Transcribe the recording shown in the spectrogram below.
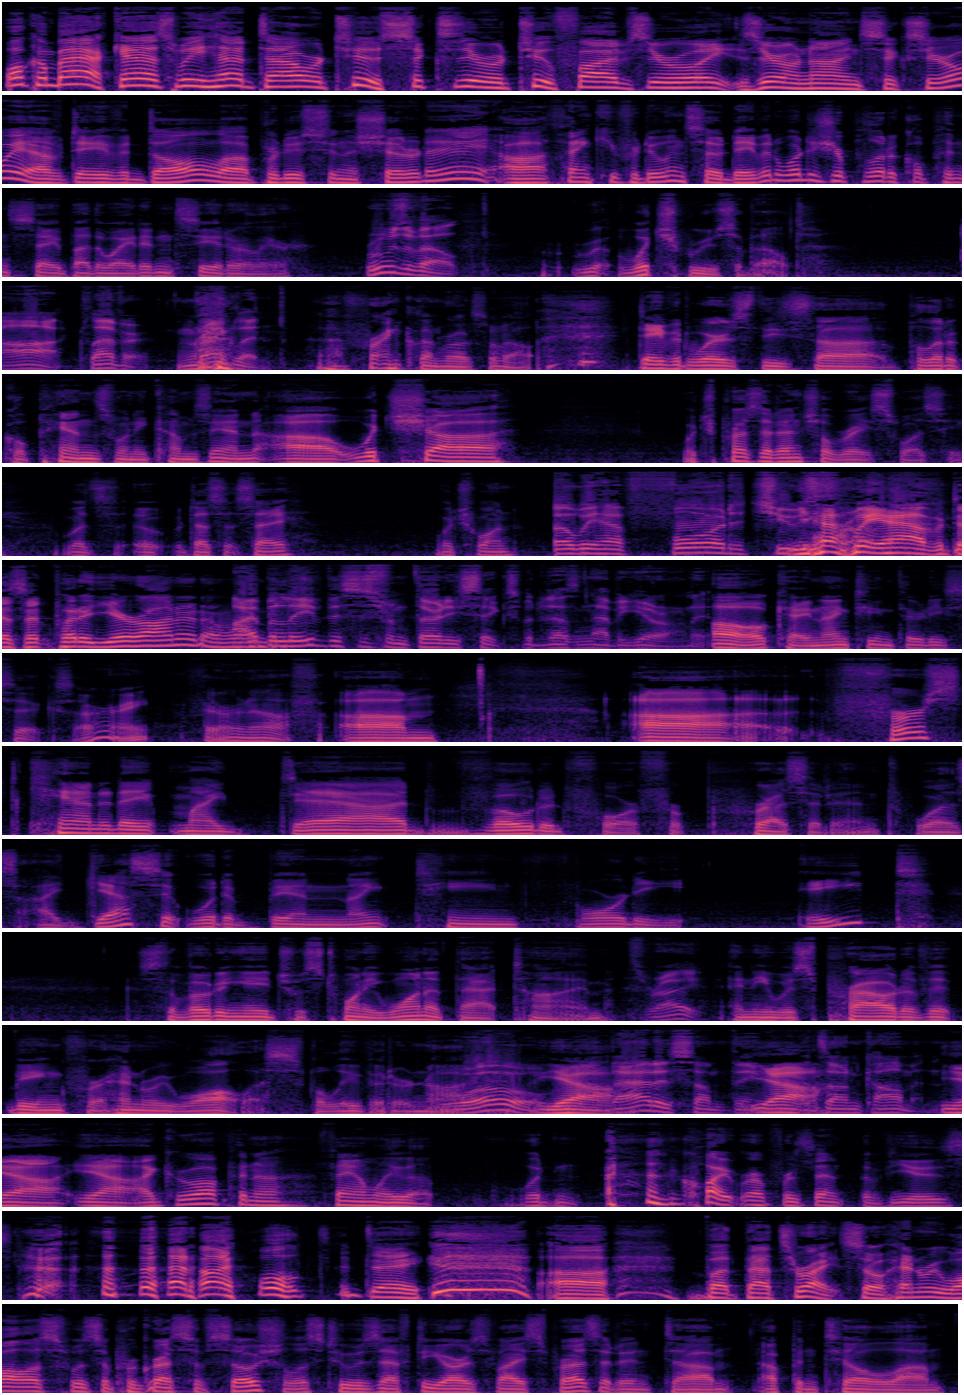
Welcome back as we head to hour two, 602 508 0960. We have David Dahl uh, producing the show today. Uh, thank you for doing so, David. What does your political pin say, by the way? I didn't see it earlier. Roosevelt. R- which Roosevelt? Ah, clever. Franklin. uh, Franklin Roosevelt. David wears these uh, political pins when he comes in. Uh, which uh, which presidential race was he? Was Does it say? Which one? Well, we have four to choose yeah, from. we have. Does it put a year on it? I believe this is from 36, but it doesn't have a year on it. Oh, okay, 1936. All right, fair enough. Um, uh, first candidate my dad voted for for president was, I guess it would have been 1948 because the voting age was 21 at that time. That's right. And he was proud of it being for Henry Wallace, believe it or not. Whoa. Yeah. That is something Yeah. that's uncommon. Yeah, yeah. I grew up in a family that wouldn't quite represent the views that I hold today. Uh, but that's right. So Henry Wallace was a progressive socialist who was FDR's vice president um, up until um,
